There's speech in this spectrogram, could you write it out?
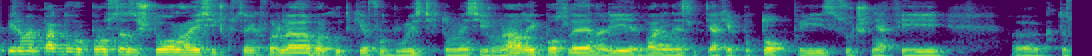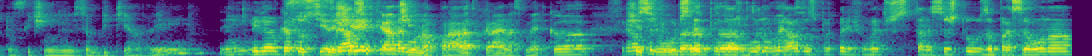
опираме пак до въпроса, защо нали, всичко се хвърля върху такива футболисти като Меси и Роналдо и после нали, едва ли не след тях е потоп и се случват някакви е, катастрофични събития. Нали? Е, Ми да, като си решили така да получи. го направят, в крайна сметка, Реал ще се си му получи след продажбата. Роналдо според мен в момента ще стане също за Барселона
